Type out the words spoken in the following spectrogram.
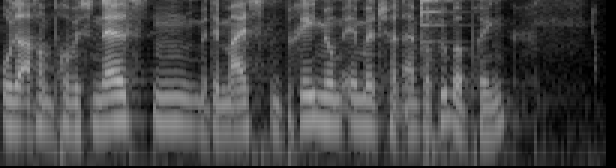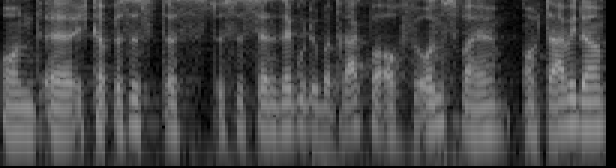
oder auch am professionellsten, mit dem meisten Premium-Image halt einfach rüberbringen. Und äh, ich glaube, das ist, das, das ist ja sehr gut übertragbar auch für uns, weil auch da wieder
